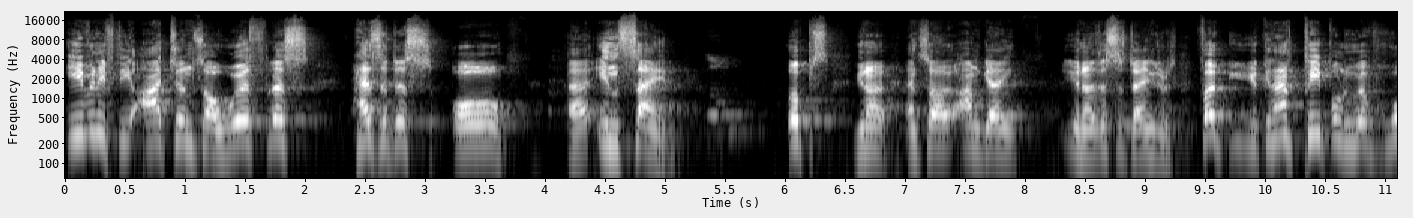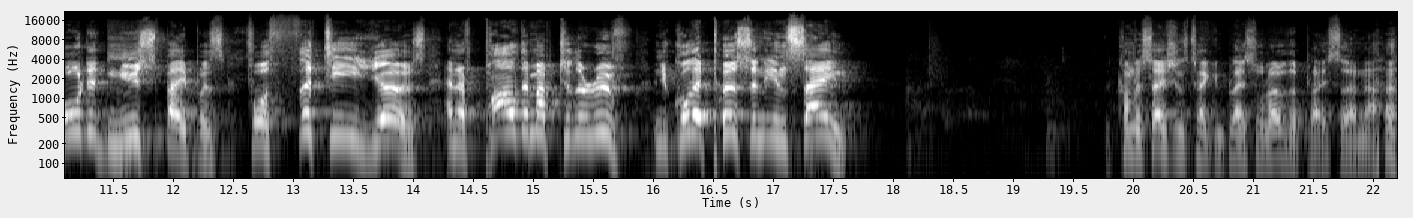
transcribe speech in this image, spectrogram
even if the items are worthless, hazardous, or uh, insane. Oops, you know, and so I'm going, you know, this is dangerous. Folk, you can have people who have hoarded newspapers for 30 years and have piled them up to the roof, and you call that person insane. The conversation's taking place all over the place now.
